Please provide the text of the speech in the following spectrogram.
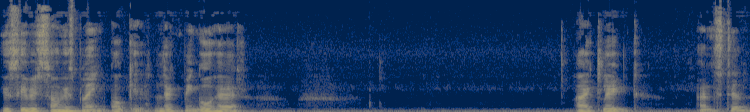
You see which song is playing? Okay let me go here. I clicked and still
